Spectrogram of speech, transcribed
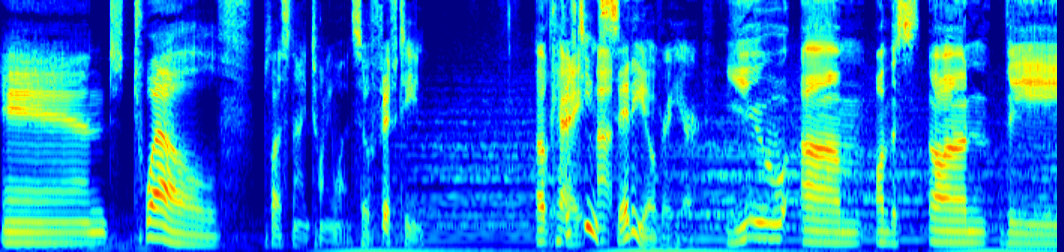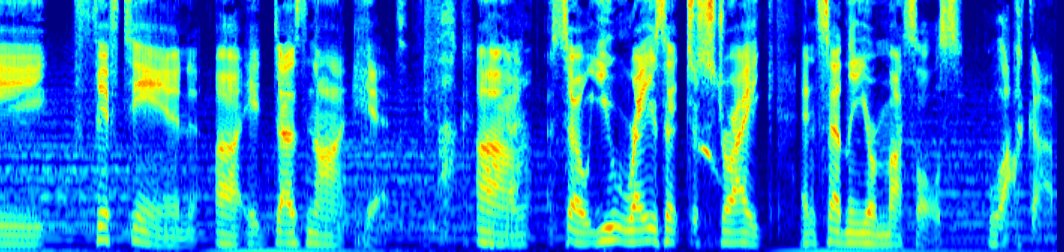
And 12 plus nine, 21. So 15. Okay. 15 uh, city over here. you um on the on the fifteen, uh, it does not hit. Fuck. Um, okay. so you raise it to strike, and suddenly your muscles lock up,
